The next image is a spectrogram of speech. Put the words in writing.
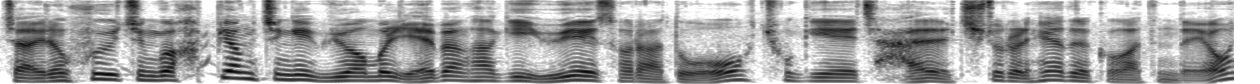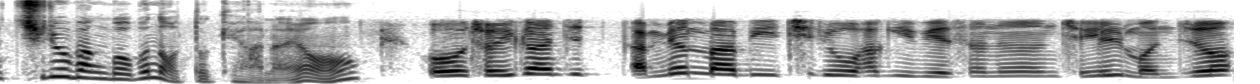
자, 이런 후유증과 합병증의 위험을 예방하기 위해서라도 초기에 잘 치료를 해야 될 것 같은데요. 치료 방법은 어떻게 하나요? 어, 저희가 이제 안면마비 치료하기 위해서는 제일 먼저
